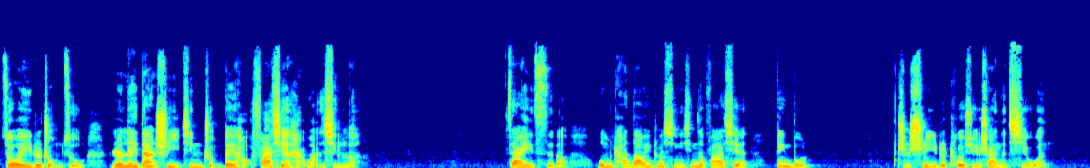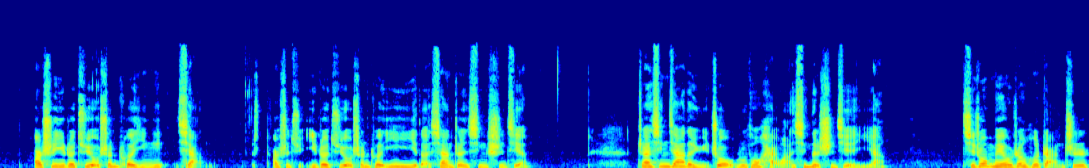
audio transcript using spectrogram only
作为一个种族，人类当时已经准备好发现海王星了。再一次的，我们看到一颗行星的发现，并不只是一个科学上的奇闻，而是一个具有深刻影响，而是具一个具有深刻意义的象征性事件。占星家的宇宙如同海王星的世界一样，其中没有任何感知。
